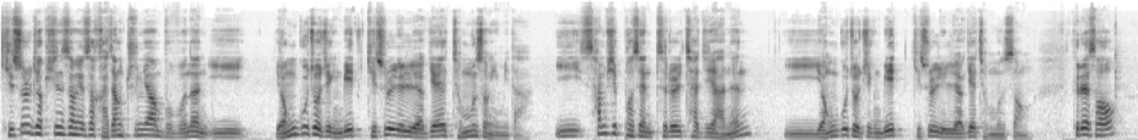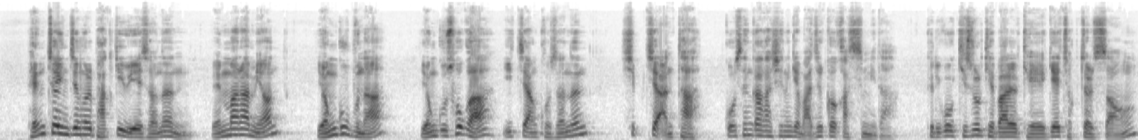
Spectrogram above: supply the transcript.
기술 혁신성에서 가장 중요한 부분은 이 연구 조직 및 기술 인력의 전문성입니다. 이 30%를 차지하는 이 연구 조직 및 기술 인력의 전문성. 그래서 벤처 인증을 받기 위해서는 웬만하면 연구부나 연구소가 있지 않고서는 쉽지 않다고 생각하시는 게 맞을 것 같습니다. 그리고 기술 개발 계획의 적절성,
